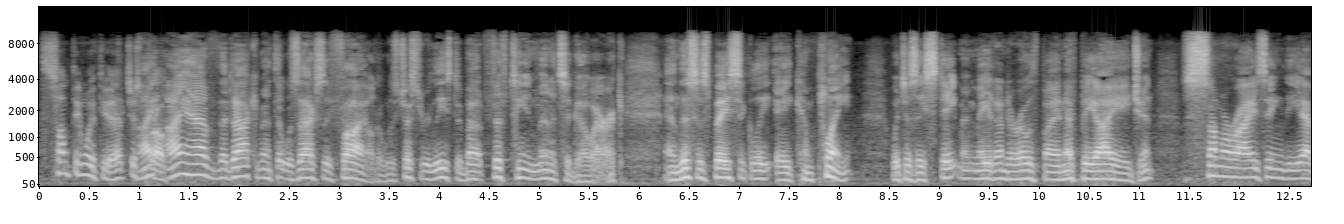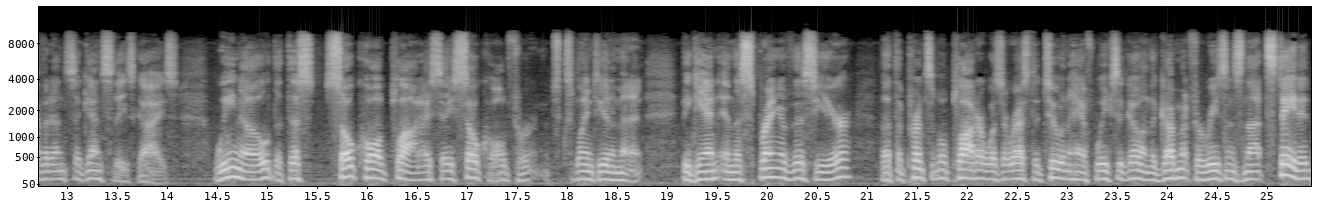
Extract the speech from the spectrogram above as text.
something with you. That just I, broke. I have the document that was actually filed. It was just released about 15 minutes ago, Eric. And this is basically a complaint, which is a statement made under oath by an FBI agent summarizing the evidence against these guys. We know that this so called plot, I say so called for explain to you in a minute, began in the spring of this year. That the principal plotter was arrested two and a half weeks ago, and the government, for reasons not stated,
